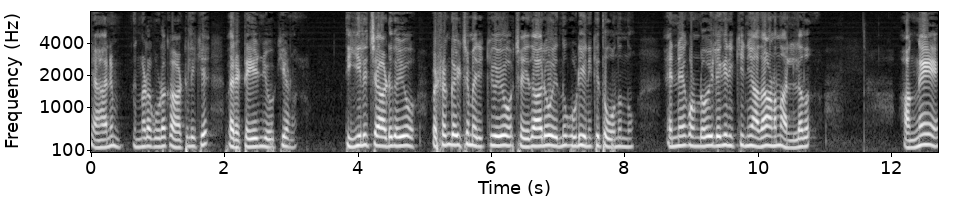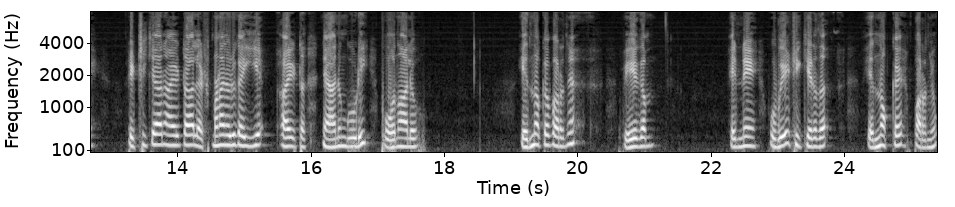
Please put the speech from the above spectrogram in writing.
ഞാനും നിങ്ങളുടെ കൂടെ കാട്ടിലേക്ക് വരട്ടെയും ചോദിക്കുകയാണ് തീയിൽ ചാടുകയോ വിഷം കഴിച്ച് മരിക്കുകയോ ചെയ്താലോ എന്ന് കൂടി എനിക്ക് തോന്നുന്നു. എന്നെ കൊണ്ടുപോയില്ലെങ്കിൽ എനിക്ക് ഇനി അതാണ് നല്ലത്. അങ്ങയെ രക്ഷിക്കാനായിട്ട് ആ ലക്ഷ്മണൻ ഒരു കയ്യ് ആയിട്ട് ഞാനും കൂടി പോന്നാലോ? എന്നൊക്കെ പറഞ്ഞ് വേഗം എന്നെ ഉപേക്ഷിക്കരുത് എന്നൊക്കെ പറഞ്ഞു.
